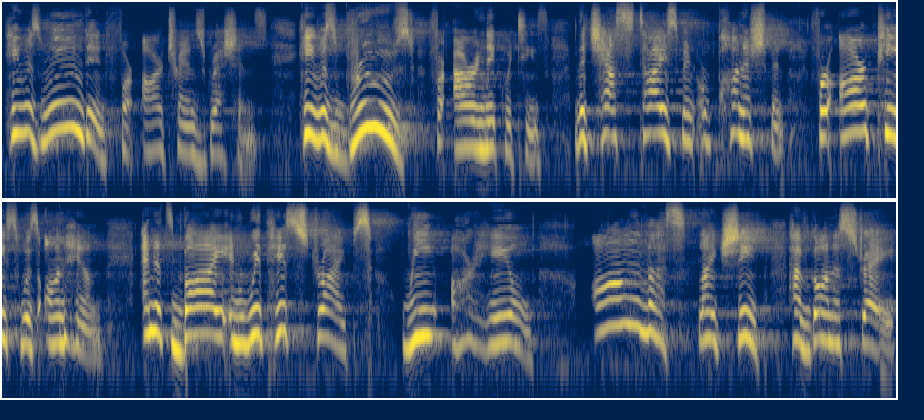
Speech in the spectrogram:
He was wounded for our transgressions. He was bruised for our iniquities. The chastisement or punishment for our peace was on him. And it's by and with his stripes we are healed. All of us, like sheep, have gone astray.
